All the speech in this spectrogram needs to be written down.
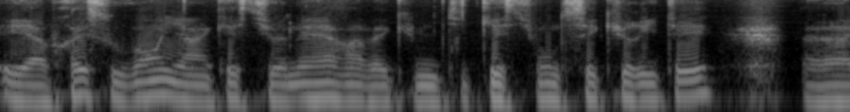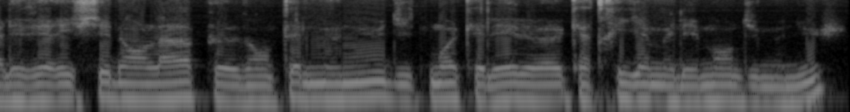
et après, souvent, il y a un questionnaire avec une petite question de sécurité. allez vérifier dans l'app, dans tel menu, dites-moi quel est le quatrième élément du menu.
